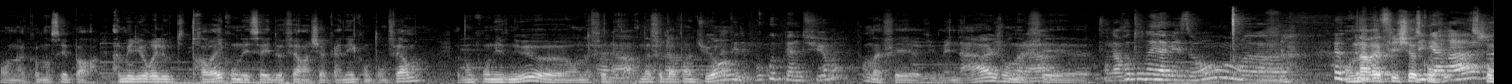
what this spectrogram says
On a commencé par améliorer l'outil travail qu'on essaye de faire à chaque année quand on ferme. Donc on est venu, euh, on, a fait, Voilà. on a fait de la peinture, On a fait beaucoup de peinture. on a fait du ménage, on Voilà. a fait... euh, On a retourné la maison. euh, on a réfléchi à ce qu'on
